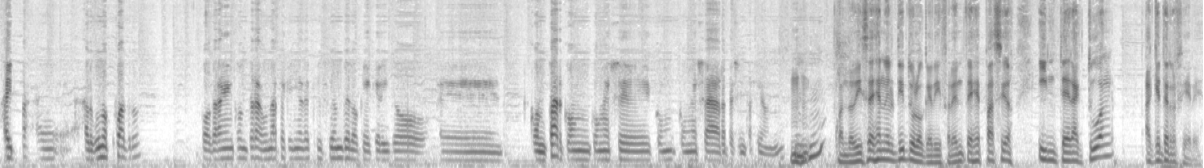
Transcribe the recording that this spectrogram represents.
hay algunos cuadros podrán encontrar una pequeña descripción de lo que he querido eh, contar con, con ese con, con esa representación. Cuando dices en el título que diferentes espacios interactúan, ¿a qué te refieres?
